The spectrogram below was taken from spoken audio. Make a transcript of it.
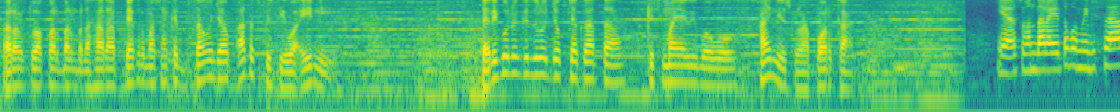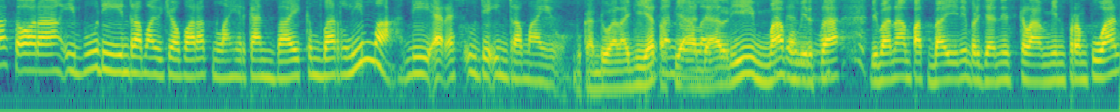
Orang tua korban berharap pihak rumah sakit bertanggung jawab atas peristiwa ini. Dari Gunung Kidul, Yogyakarta, Kismaya Wibowo, iNews melaporkan. Ya, sementara itu pemirsa, seorang ibu di Indramayu, Jawa Barat melahirkan bayi kembar lima di RSUD Indramayu. Bukan dua lagi ya, Bukan tapi ada lagi. lima ada pemirsa, lima. di mana empat bayi ini berjenis kelamin perempuan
